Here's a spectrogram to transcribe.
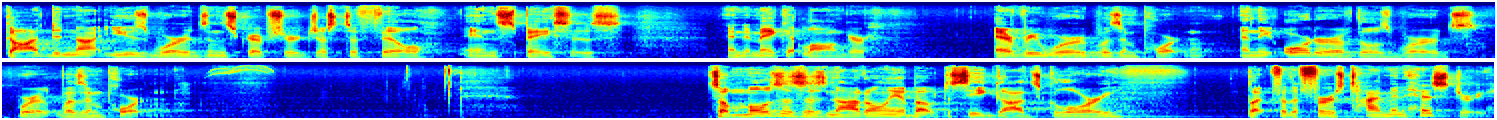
God did not use words in Scripture just to fill in spaces and to make it longer. Every word was important, and the order of those words were, was important. So Moses is not only about to see God's glory, but for the first time in history,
